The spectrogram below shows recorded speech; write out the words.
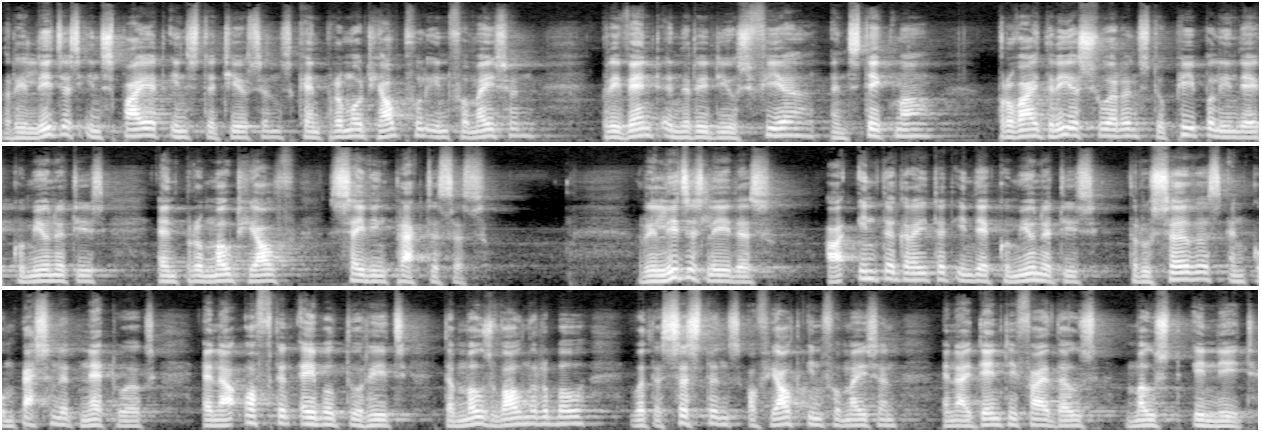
religious-inspired institutions can promote helpful information, prevent and reduce fear and stigma, provide reassurance to people in their communities, and promote health-saving practices. Religious leaders are integrated in their communities through service and compassionate networks and are often able to reach the most vulnerable with assistance of health information and identify those most in need.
